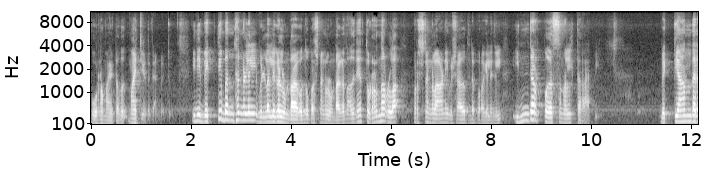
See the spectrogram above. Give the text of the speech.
പൂർണമായിട്ടത് മാറ്റിയെടുക്കാൻ പറ്റും. ഇനി വ്യക്തിബന്ധങ്ങളിൽ വിള്ളലുകൾ ഉണ്ടാകുന്നു പ്രശ്നങ്ങൾ ഉണ്ടാകുന്നു അതിനെ തുടർന്നുള്ള പ്രശ്നങ്ങളാണ് ഈ വിഷാദത്തിന്റെ പുറകിലെങ്കിൽ ഇന്റർപേഴ്സണൽ തെറാപ്പി വ്യക്തിയാന്തര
